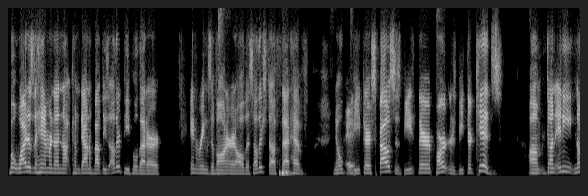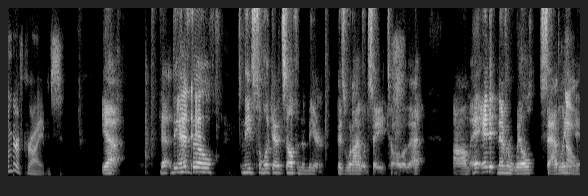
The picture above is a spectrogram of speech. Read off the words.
But why does the hammer then not come down about these other people that are in rings of honor and all this other stuff that have, you know, Hey. beat their spouses, beat their partners, beat their kids, um, done any number of crimes? Yeah. The, the And- NFL needs to look at itself in the mirror, is what I would say to all of that. Um, and, and it never will, sadly. No.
